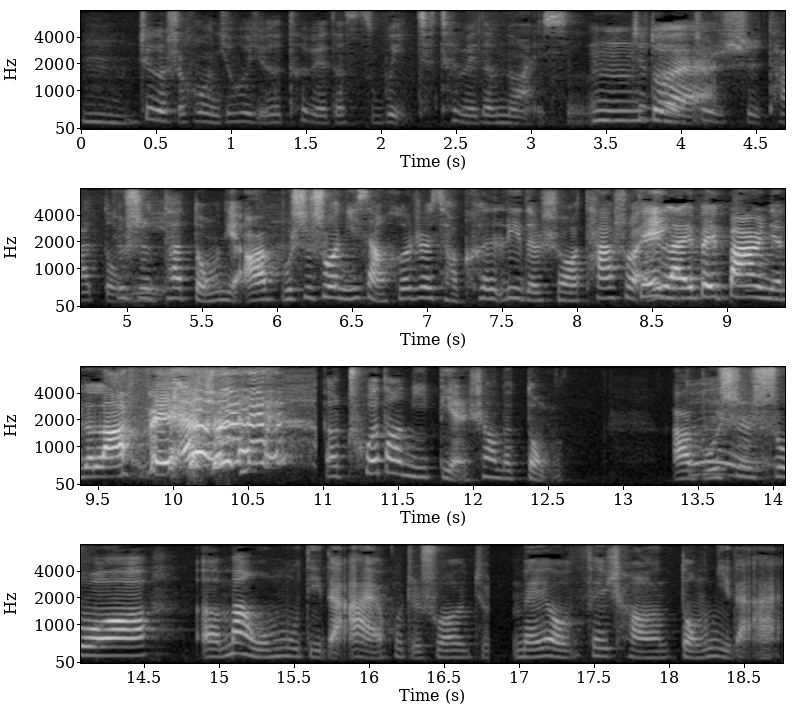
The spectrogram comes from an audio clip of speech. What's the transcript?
嗯，这个时候你就会觉得特别的 sweet，特别的暖心。嗯这个对。就是他懂你，就是他懂你，而不是说你想喝热巧克力的时候，他说哎给你来一杯八二年的拉菲。要戳到你点上的懂，而不是说呃漫无目的的爱，或者说就没有非常懂你的爱，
